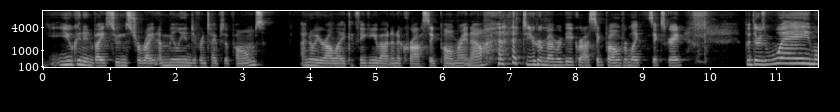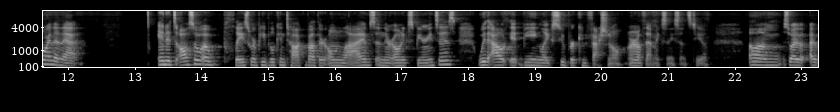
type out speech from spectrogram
you can invite students to write a million different types of poems. I know you're all like thinking about an acrostic poem right now. do you remember the acrostic poem from like sixth grade? But there's way more than that. And it's also a place where people can talk about their own lives and their own experiences without it being like super confessional. I don't know if that makes any sense to you. Um, so I, I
